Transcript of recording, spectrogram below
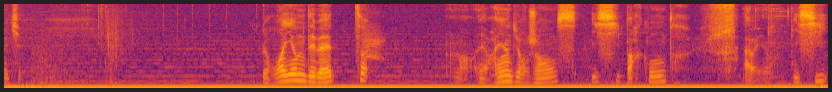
Ok. Le royaume des bêtes. Non, il a rien d'urgence. Ici, par contre... Ah ouais, non. Ici...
